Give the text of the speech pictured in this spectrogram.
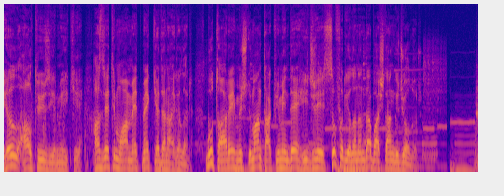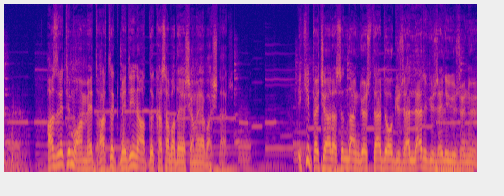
Yıl 622. Hazreti Muhammed Mekke'den ayrılır. Bu tarih Müslüman takviminde Hicri 0 yılının da başlangıcı olur. Hazreti Muhammed artık Medine adlı kasabada yaşamaya başlar. İki peçe arasından gösterdi o güzeller güzeli yüzünü.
